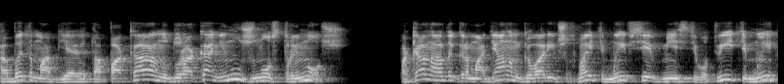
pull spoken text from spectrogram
об этом объявят. А пока на дурака не нужен острый нож. Пока надо громадянам говорить, что смотрите, мы все вместе. Вот видите, мы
